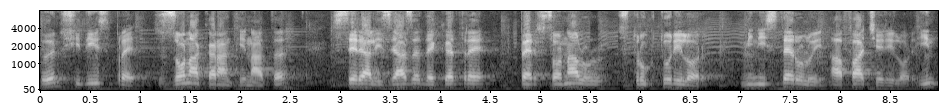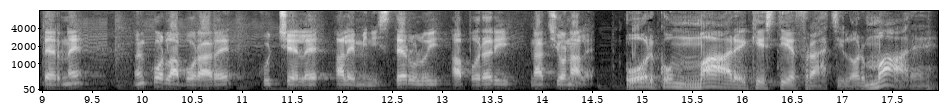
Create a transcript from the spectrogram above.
în și dinspre zona carantinată se realizează de către personalul structurilor Ministerului Afacerilor Interne în colaborare cu cele ale Ministerului Apărării Naționale. Oricum mare chestie, fraților, mare.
